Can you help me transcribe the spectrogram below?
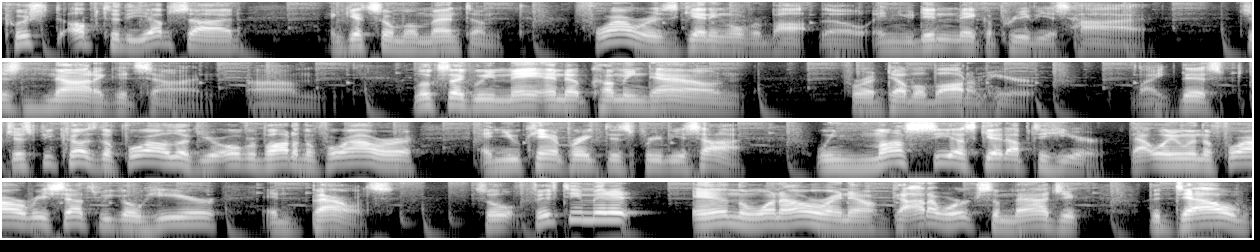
pushed up to the upside and get some momentum. Four hour is getting overbought though, and you didn't make a previous high. Just not a good sign. Um, looks like we may end up coming down for a double bottom here, like this, just because the four hour look, you're overbought on the four hour, and you can't break this previous high. We must see us get up to here. That way, when the four hour resets, we go here and bounce. So 15 minute and the one hour right now gotta work some magic. The Dow,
